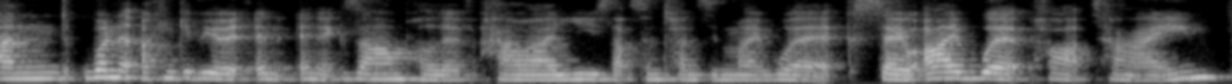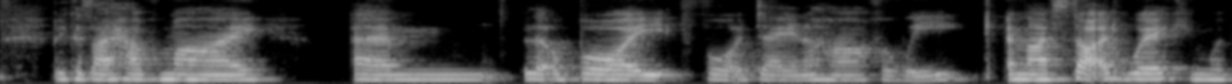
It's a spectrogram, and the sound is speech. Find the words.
and when I can give you an, an, example of how I use that sometimes in my work. So I work part time because I have my um, little boy for a day and a half a week, and I've started working with,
